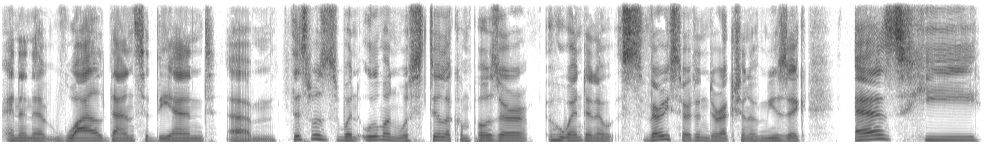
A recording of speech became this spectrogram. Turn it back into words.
and then a wild dance at the end. Um, this was when Ullmann was still a composer who went in a very certain direction of music, as he.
